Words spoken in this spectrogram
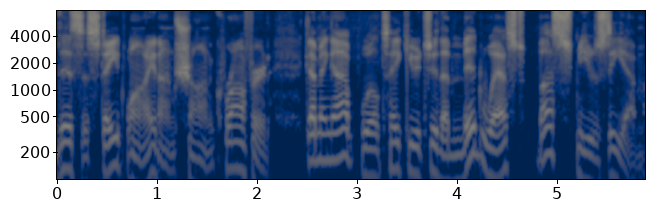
This is Statewide. I'm Sean Crawford. Coming up, we'll take you to the Midwest Bus Museum.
